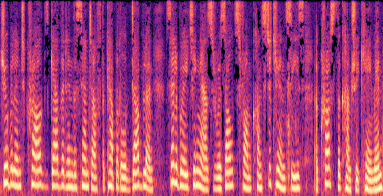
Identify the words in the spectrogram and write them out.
Jubilant crowds gathered in the centre of the capital, Dublin, celebrating as results from constituencies across the country came in,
